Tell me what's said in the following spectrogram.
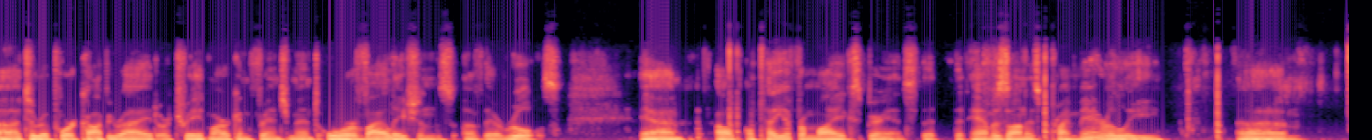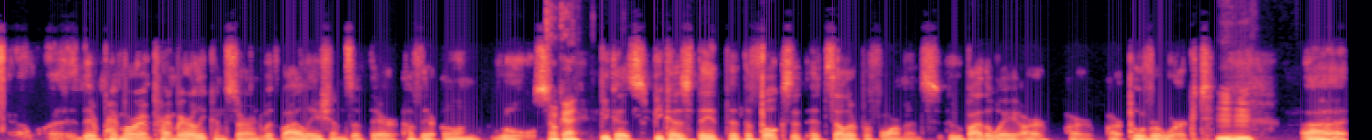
Uh, to report copyright or trademark infringement or violations of their rules. And I'll, I'll tell you from my experience that, that Amazon is primarily um, they're primar- primarily concerned with violations of their of their own rules. Okay. Because because they the, the folks at, at Seller Performance, who by the way are are are overworked, mm-hmm. uh,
